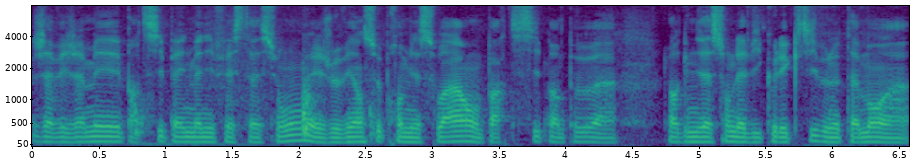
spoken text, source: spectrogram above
J'avais jamais participé à une manifestation et je viens ce premier soir. On participe un peu à l'organisation de la vie collective, notamment à,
